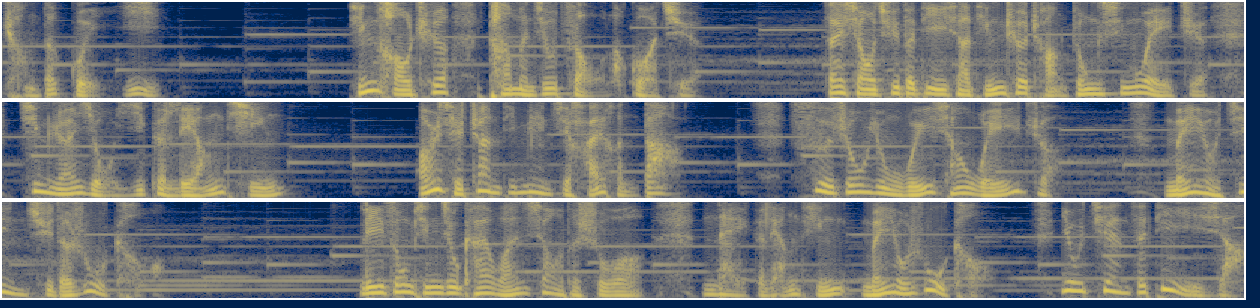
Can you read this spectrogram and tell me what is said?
常的诡异。停好车，他们就走了过去。在小区的地下停车场中心位置，竟然有一个凉亭，而且占地面积还很大，四周用围墙围着，没有进去的入口。李宗平就开玩笑地说：“那个凉亭没有入口。”又建在地下，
